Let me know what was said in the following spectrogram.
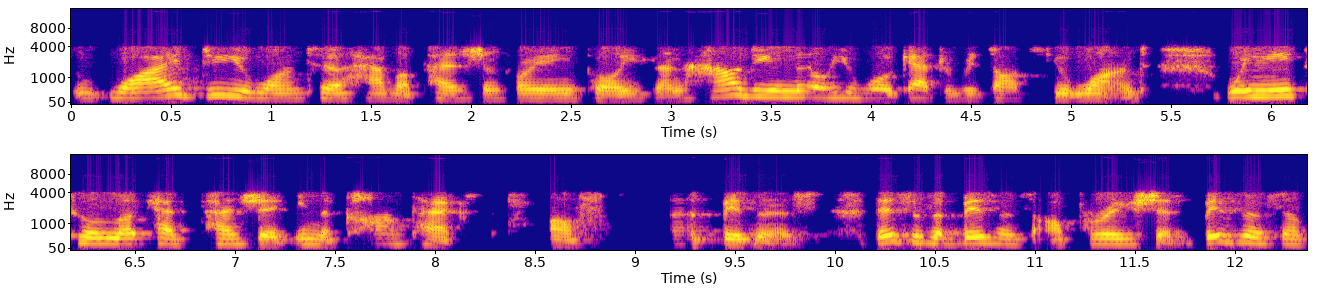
why do you want to have a pension for your employees, and how do you know you will get the results you want? We need to look at pension in the context of a business. This is a business operation. Business are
